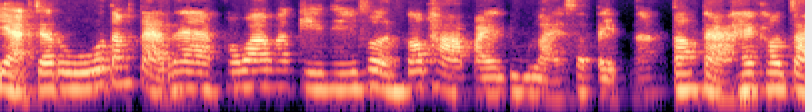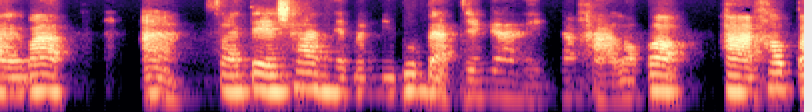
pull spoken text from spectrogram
อยากจะรู้ตั้งแต่แรก เพราะว่าเมื่อกี้นี้เฟิร์นก็พาไปดูหลายสเต็ปนะ ตั้งแต่ให้เข้าใจว่า อ่า citation เนี่ยมันมีรูปแบบยังไงนะคะ แล้วก็พาเข้าไป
